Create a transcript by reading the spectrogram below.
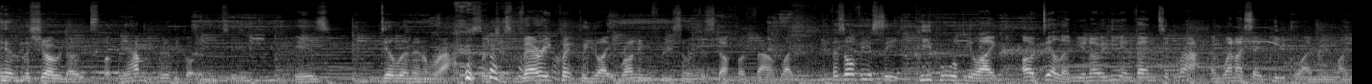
in the show notes that we haven't really got into is Dylan and rap. So just very quickly, like running through some of the stuff I've found. Like, there's obviously people will be like, "Oh, Dylan, you know, he invented rap." And when I say people, I mean like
